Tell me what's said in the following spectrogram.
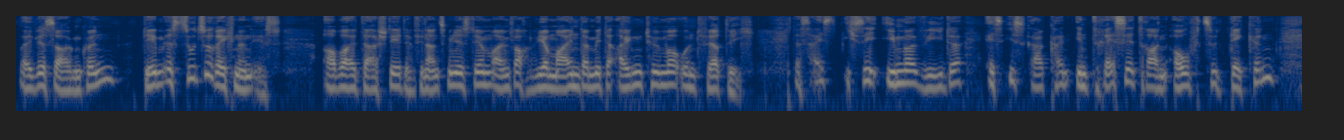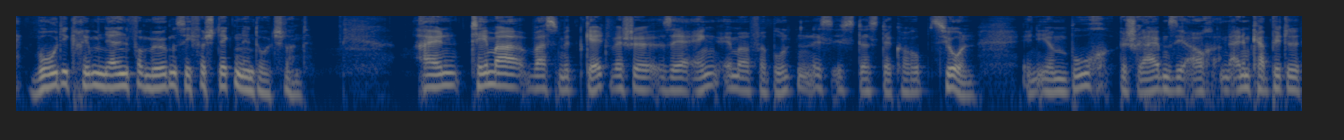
weil wir sagen können, dem es zuzurechnen ist. Aber da steht im Finanzministerium einfach, wir meinen damit der Eigentümer und fertig. Das heißt, ich sehe immer wieder, es ist gar kein Interesse daran aufzudecken, wo die kriminellen Vermögen sich verstecken in Deutschland. Ein Thema, was mit Geldwäsche sehr eng immer verbunden ist, ist das der Korruption. In Ihrem Buch beschreiben Sie auch in einem Kapitel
